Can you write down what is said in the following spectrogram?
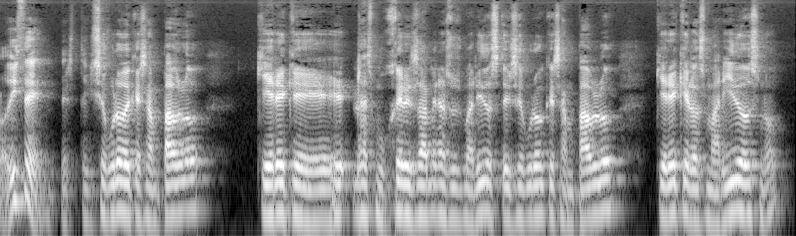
lo dice. Estoy seguro de que San Pablo quiere que las mujeres amen a sus maridos. Estoy seguro que San Pablo quiere que los maridos, ¿no?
